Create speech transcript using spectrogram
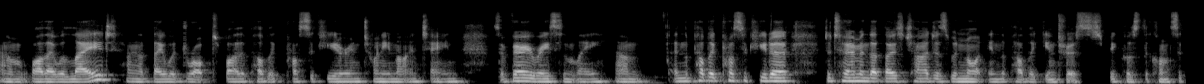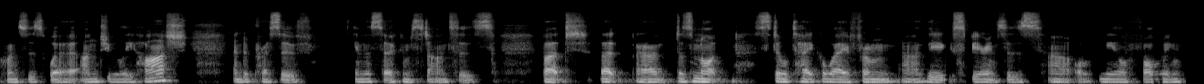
um, while they were laid, uh, they were dropped by the public prosecutor in 2019, so very recently. Um, and the public prosecutor determined that those charges were not in the public interest because the consequences were unduly harsh and oppressive in the circumstances. But that uh, does not still take away from uh, the experiences uh, of Neil following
